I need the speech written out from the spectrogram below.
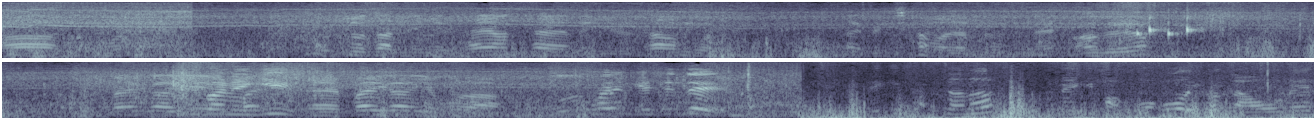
아, 목조사님이 사연타연 얘기를 사온 거. 딱 늦자마자 들었네. 아 그래요? 빨강이. 일반 애기? 네, 빨강이 보라. 오늘 사진 계신데. 잡잖아? 그럼 애기 막 먹어 이거 나오네.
